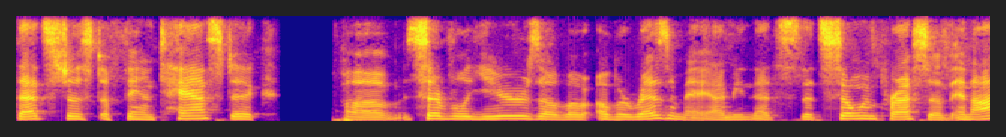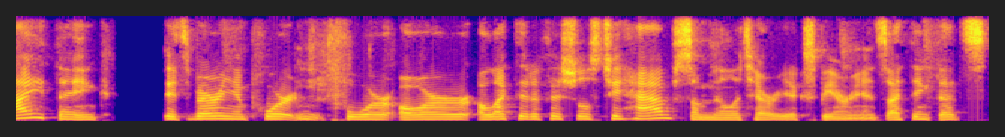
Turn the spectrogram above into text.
that's just a fantastic uh, several years of a, of a resume. I mean, that's that's so impressive, and I think it's very important for our elected officials to have some military experience. I think that's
